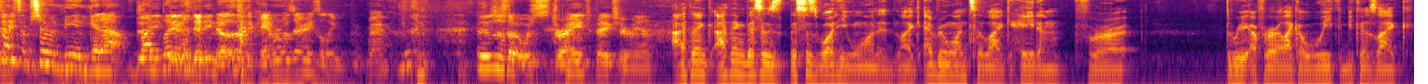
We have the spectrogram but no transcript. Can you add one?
did like he, some shit would me and Get Out. did, Like he, did, did he know that the camera was there? He's like, it was just a strange picture, man. I think I think this is this is what he wanted. Like everyone to like hate him for three or for like a week because like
